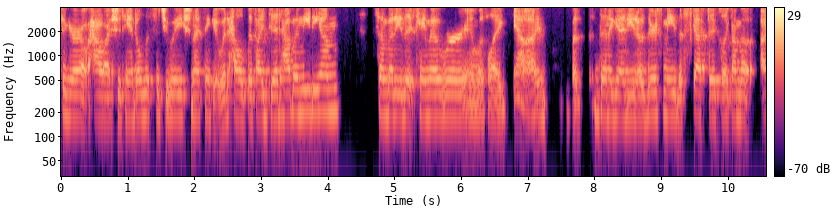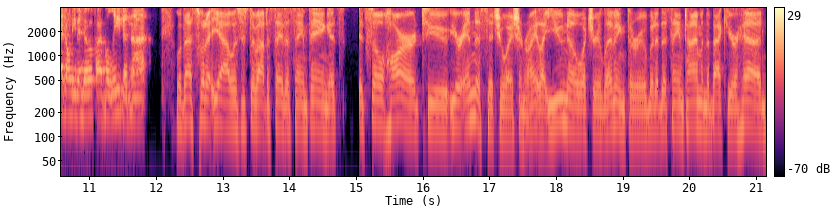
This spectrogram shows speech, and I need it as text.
figure out how I should handle the situation. I think it would help if I did have a medium, somebody that came over and was like, yeah, I but then again, you know, there's me, the skeptic. Like I'm a, I don't even know if I believe in that. Well, that's what. I, yeah, I was just about to say the same thing. It's it's so hard to you're in this situation, right? Like you know what you're living through, but at the same time, in the back of your head,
